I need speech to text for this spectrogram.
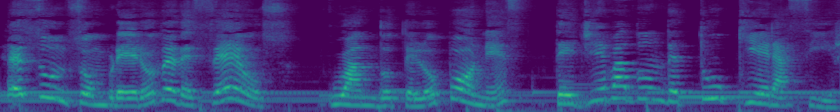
Es un sombrero de deseos. Cuando te lo pones, te lleva donde tú quieras ir,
